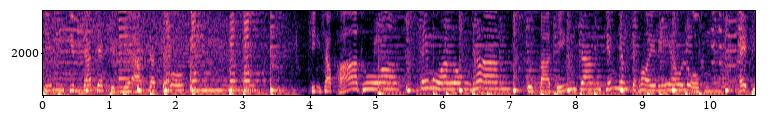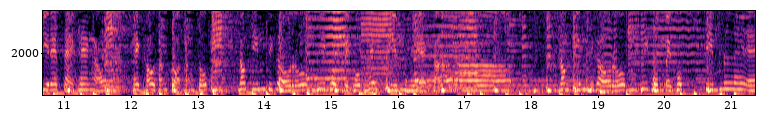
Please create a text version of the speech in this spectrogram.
จิ้มจิ้มจ้าแจ๊กจึงอยากจะจ ชาพาทัวร์ให้มัวลงทางกุศาจริงจังจิ้มยังจะคอยเลี้ยวหลบให้พี่ได้แต่แค่เงา ให้เขาทั้งกอดทั้งซบน้องจิ้มที่เขาโรงพี่คงไม่คบให้จิ้มแหกตาน้องจิ้มที่เขารมพี่คงไม่คบจิ้มแล้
